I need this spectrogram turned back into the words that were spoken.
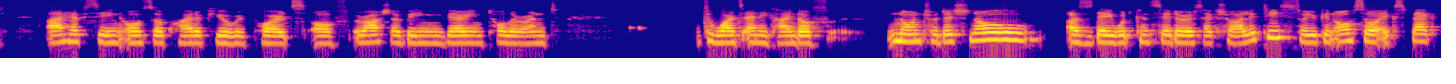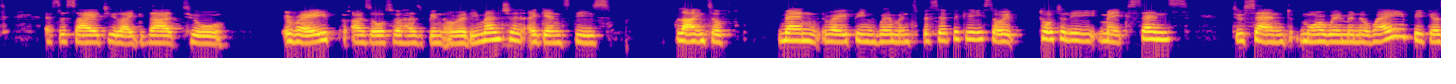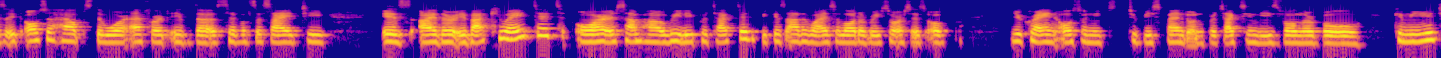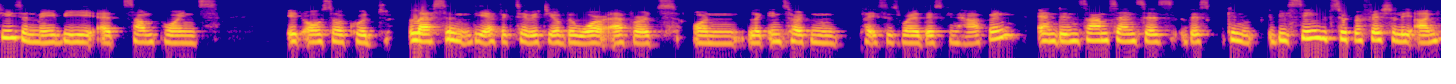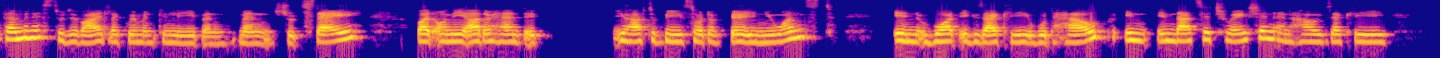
i have seen also quite a few reports of russia being very intolerant towards any kind of non-traditional as they would consider sexuality. So you can also expect a society like that to rape, as also has been already mentioned, against these lines of men raping women specifically. So it totally makes sense to send more women away because it also helps the war effort if the civil society is either evacuated or somehow really protected because otherwise a lot of resources of Ukraine also needs to be spent on protecting these vulnerable communities, and maybe at some points it also could lessen the effectivity of the war efforts on like in certain places where this can happen. And in some senses, this can be seen superficially unfeminist to divide, like women can leave and men should stay. But on the other hand, it you have to be sort of very nuanced in what exactly would help in in that situation and how exactly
